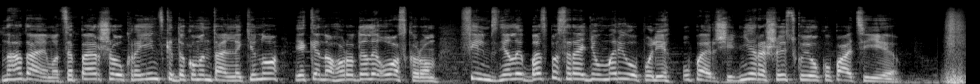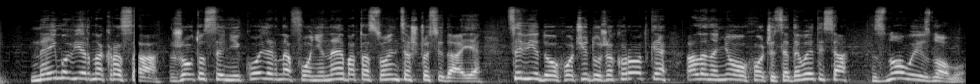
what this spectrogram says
Нагадаємо, це перше українське документальне кіно, яке нагородили Оскаром. Фільм зняли безпосередньо в Маріуполі у перші дні рашистської окупації. Неймовірна краса, жовто-синій колір на фоні неба та сонця, що сідає. Це відео, хоч і дуже коротке, але на нього хочеться дивитися знову і знову.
